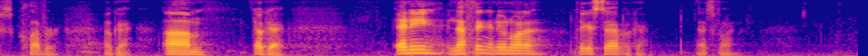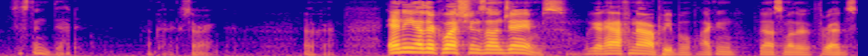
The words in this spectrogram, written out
It's clever. Okay. Um, okay. Any, nothing? Anyone want to take a stab? Okay. That's fine. Is this thing dead? Okay. Sorry. Okay. Any other questions on James? We got half an hour, people. I can go some other threads,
